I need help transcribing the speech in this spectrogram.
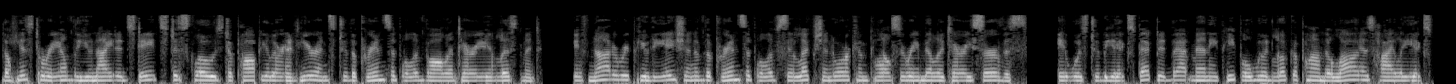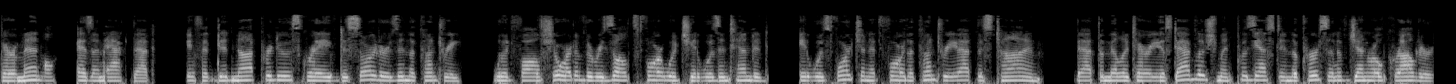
The history of the United States disclosed a popular adherence to the principle of voluntary enlistment, if not a repudiation of the principle of selection or compulsory military service. It was to be expected that many people would look upon the law as highly experimental, as an act that, if it did not produce grave disorders in the country, would fall short of the results for which it was intended. It was fortunate for the country at this time, that the military establishment possessed in the person of General Crowder,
